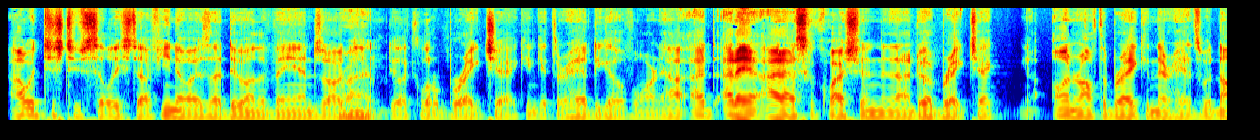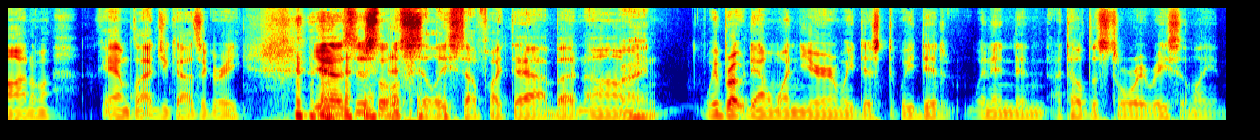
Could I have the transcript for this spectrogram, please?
I would just do silly stuff, you know, as I do on the vans. I'd Right. do like a little brake check and get their head to go for it. I- I'd, I'd, I'd ask a question and then I'd do a brake check you know, on and off the brake, and their heads would nod. I'm like, okay, I'm glad you guys agree. You know, it's just little silly stuff like that. But um, Right. we broke down one year and we just we did went in and I told the story recently and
